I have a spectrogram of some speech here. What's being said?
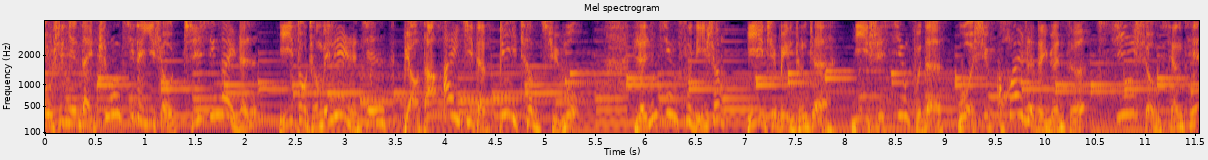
九十年代中期的一首《知心爱人》，一度成为恋人间表达爱意的必唱曲目。任静、付笛声一直秉承着“你是幸福的，我是快乐”的原则，携手相牵。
